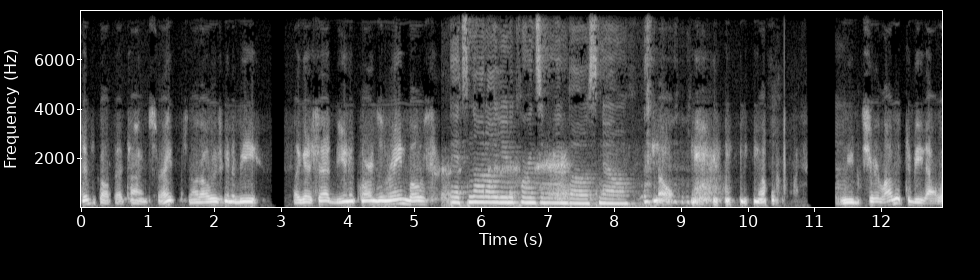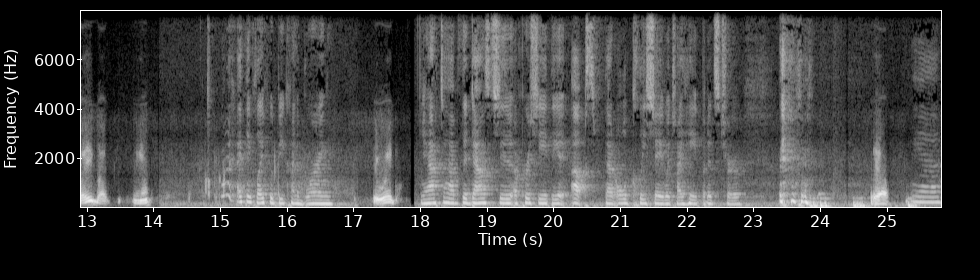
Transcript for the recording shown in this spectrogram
difficult at times, right? It's not always going to be, like I said, unicorns and rainbows. It's not all unicorns and rainbows, no. no, no. We'd sure love it to be that way, but, you know. I think life would be kind of boring. It would. You have to have the downs to appreciate the ups. That old cliche, which I hate, but it's true. yeah. Yeah.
